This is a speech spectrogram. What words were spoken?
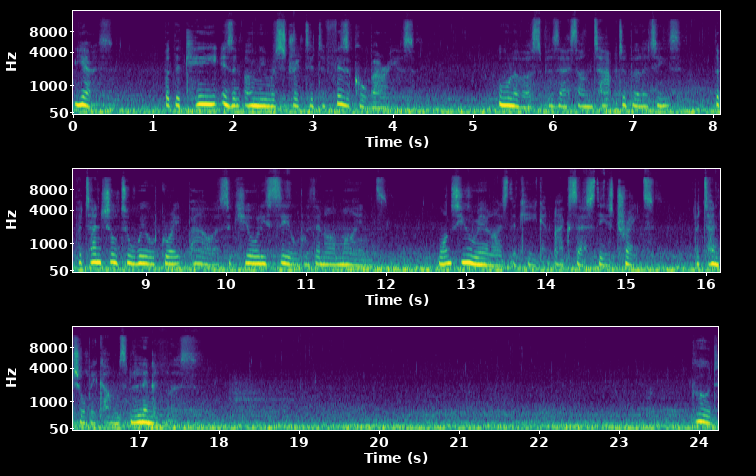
yes, but the key isn't only restricted to physical barriers. All of us possess untapped abilities, the potential to wield great power securely sealed within our minds. Once you realize the key can access these traits, potential becomes limitless. Good.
